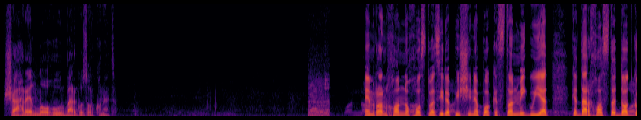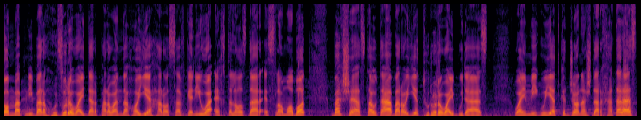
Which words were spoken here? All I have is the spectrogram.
شهر لاهور برگزار کند. امران خان نخست وزیر پیشین پاکستان می گوید که درخواست دادگاه مبنی بر حضور وی در پرونده های حراس افغانی و اختلاس در اسلام آباد بخش از توطعه برای ترور وی بوده است. وی می گوید که جانش در خطر است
